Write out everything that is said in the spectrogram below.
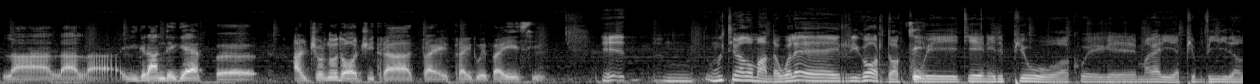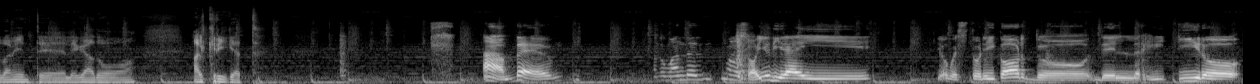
il grande gap eh, al giorno d'oggi tra, tra, tra i due paesi. E, um, ultima domanda, qual è il ricordo a sì. cui tieni di più, a cui che magari è più vivido naturalmente legato al cricket? Ah, beh, una domanda, non lo so, io direi, io ho questo ricordo del ritiro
